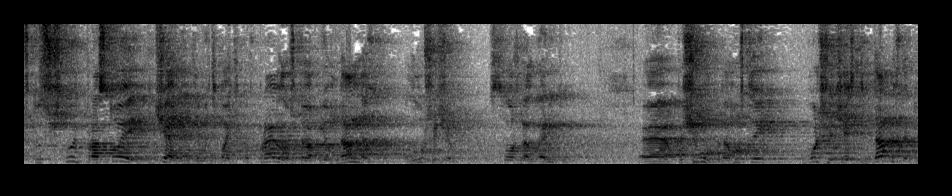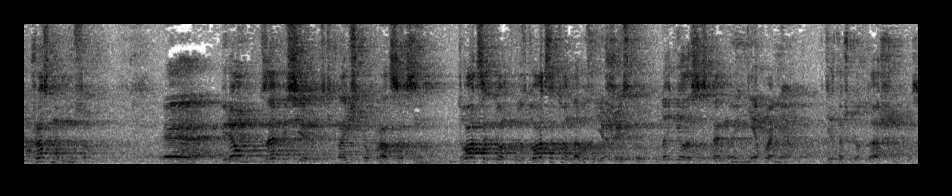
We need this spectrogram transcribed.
что существует простое и печальное для математиков правило, что объем данных лучше, чем сложный алгоритм. Э, почему? Потому что большая часть этих данных это ужасный мусор. Э, берем записи технологического процесса. 20 тонн плюс 20 тонн, на выходе 6 тонн. Куда делось остальное? Непонятно. Где-то что-то ошиблось.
